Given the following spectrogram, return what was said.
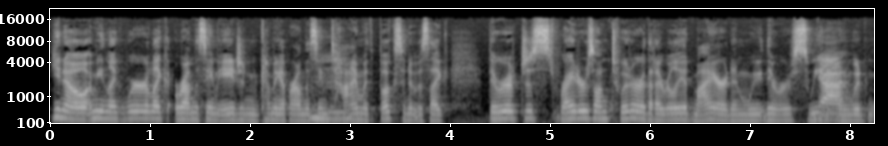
you know, I mean like we're like around the same age and coming up around the same mm-hmm. time with books and it was like there were just writers on Twitter that I really admired and we they were sweet yeah. and would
